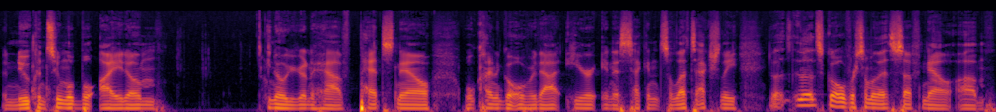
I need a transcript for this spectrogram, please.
a new consumable item, you know you're going to have pets now. We'll kind of go over that here in a second. So let's actually let's, let's go over some of that stuff now. Um,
